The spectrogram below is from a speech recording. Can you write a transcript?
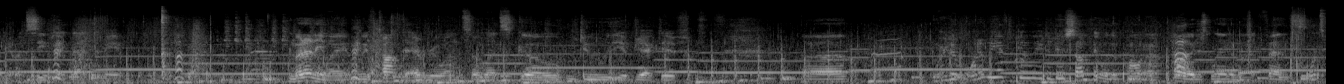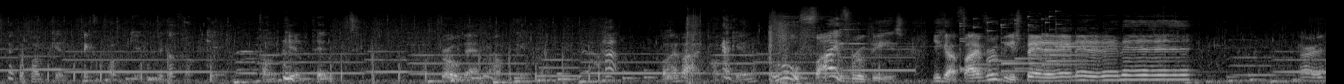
You know, it seems like that to me. But anyway, we've talked to everyone, so let's go do the objective. Uh, where do, what do we have to do? We have to do something with Epona. Oh, I just landed on that fence. Let's pick a pumpkin. Pick a pumpkin. Pick a pumpkin. Pumpkin picked. Throw that pumpkin. Bye bye, pumpkin. Ooh, five rupees. You got five rupees. Alright.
